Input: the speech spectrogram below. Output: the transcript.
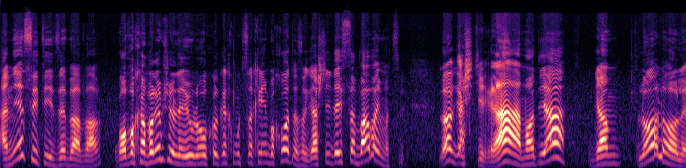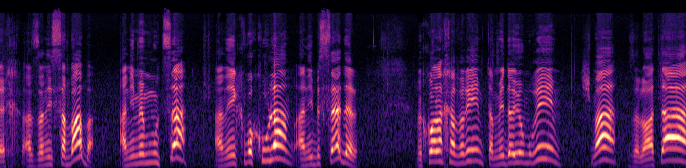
אני עשיתי את זה בעבר, רוב החברים שלי היו לא כל כך מוצלחים בחורות, אז הרגשתי די סבבה עם עצמי. לא הרגשתי רע, אמרתי, אה, גם לא, לא הולך, אז אני סבבה, אני ממוצע, אני כמו כולם, אני בסדר. וכל החברים תמיד היו אומרים, שמע, זה לא אתה,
